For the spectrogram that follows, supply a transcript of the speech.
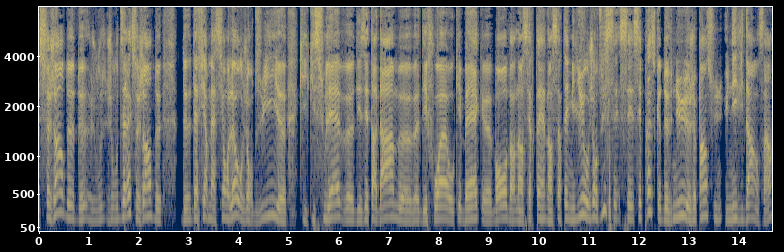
ce genre de, je, vous, dirais que ce genre de d'affirmation là aujourd'hui euh, qui, qui soulève euh, des états d'âme euh, des fois au Québec, bon dans, dans, certains dans certains milieux aujourd'hui, c'est presque devenu, je pense, une, une évidence. Hein?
